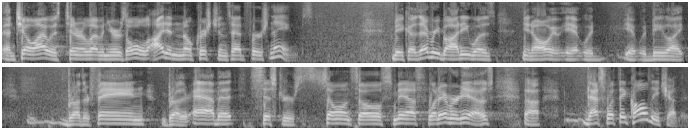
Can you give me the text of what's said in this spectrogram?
until I was 10 or 11 years old, I didn't know Christians had first names because everybody was, you know, it, it would it would be like Brother Fain, Brother Abbott, Sister so and so, Smith, whatever it is. Uh, that's what they called each other.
